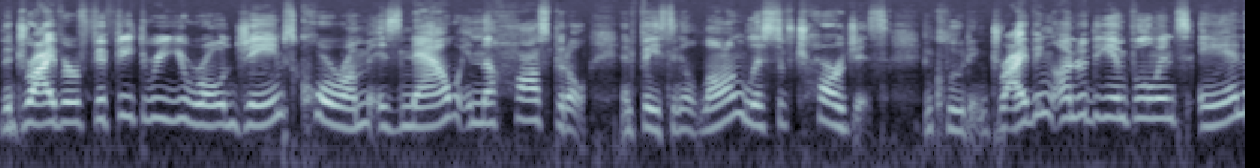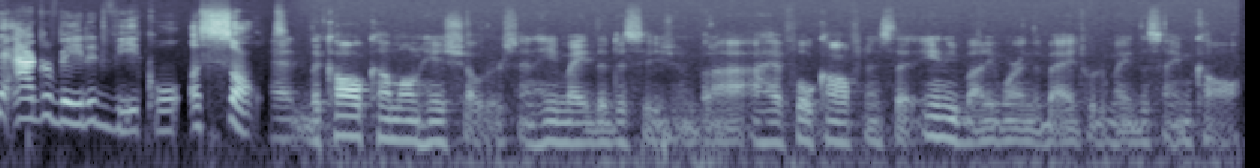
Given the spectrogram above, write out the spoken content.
The driver, 53 year old James Corum, is now in the hospital and facing a long list of charges, including driving under the influence and aggravated vehicle assault. The call come on his shoulders and he made the decision, but I, I have full confidence that anybody wearing the badge would have made the same call.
